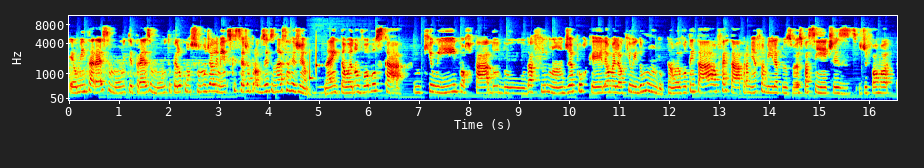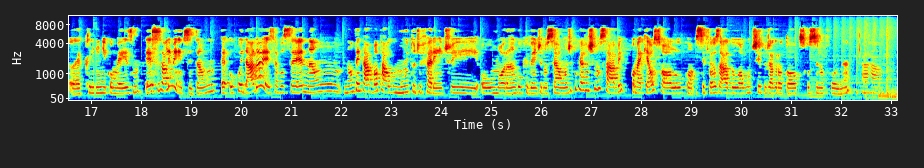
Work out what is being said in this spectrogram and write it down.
eu me interesso muito e prezo muito pelo consumo de alimentos que sejam produzidos nessa região, né? Então, eu não vou buscar um kiwi importado do, da Finlândia porque ele é o melhor kiwi do mundo. Então eu vou tentar ofertar para minha família, para os meus pacientes de forma é, clínica mesmo, esses alimentos. Então é, o cuidado é esse, é você não, não tentar botar algo muito diferente ou um morango que vende não sei aonde, porque a gente não sabe como é que é o solo, se foi usado algum tipo de agrotóxico, se não foi, né? Aham.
